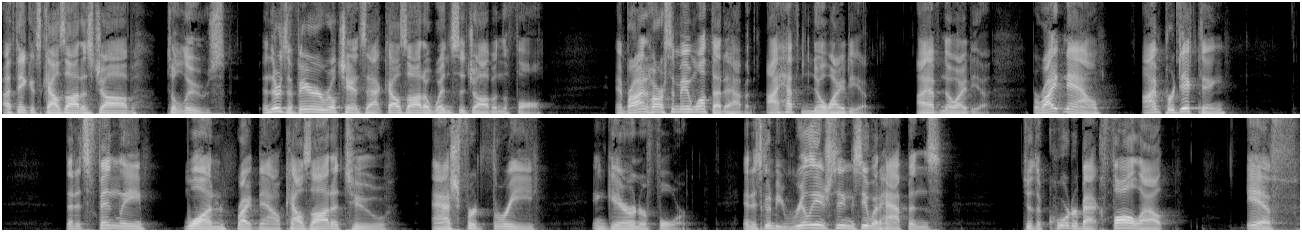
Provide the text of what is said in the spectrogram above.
I think it's Calzada's job to lose. And there's a very real chance that Calzada wins the job in the fall. And Bryan Harsin may want that to happen. I have no idea. I have no idea. But right now, I'm predicting that it's Finley one right now, Calzada two, Ashford three, and Geriner four. And it's going to be really interesting to see what happens to the quarterback fallout if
